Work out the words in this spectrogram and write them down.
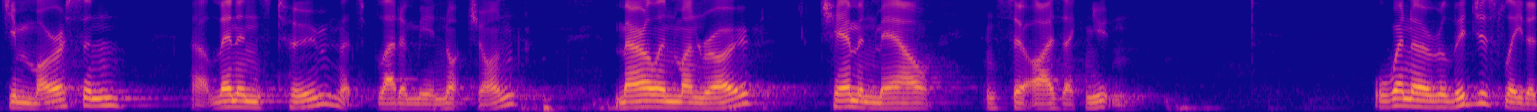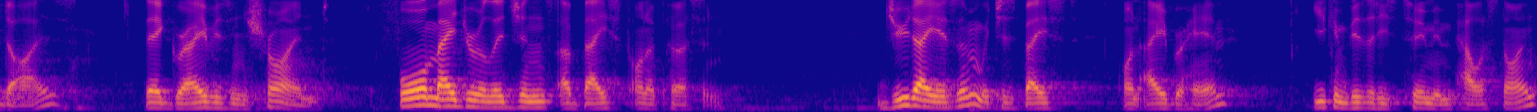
Jim Morrison, uh, Lenin's tomb, that's Vladimir, not John, Marilyn Monroe, Chairman Mao, and Sir Isaac Newton. Well, when a religious leader dies, their grave is enshrined. Four major religions are based on a person Judaism, which is based on Abraham. You can visit his tomb in Palestine.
